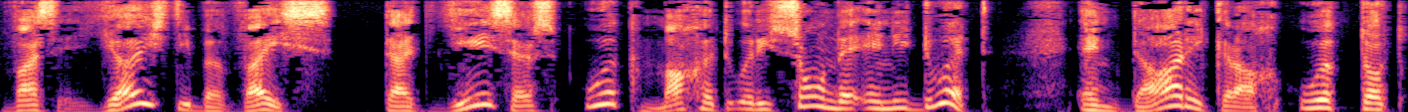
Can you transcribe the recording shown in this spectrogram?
was juis die bewys dat Jesus ook mag het oor die sonde en die dood en daardie krag ook tot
